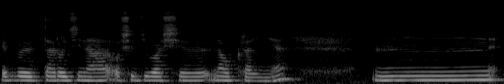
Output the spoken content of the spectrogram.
jakby ta rodzina osiedliła się na Ukrainie. Mm,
